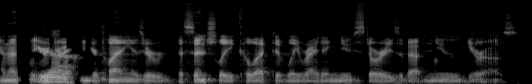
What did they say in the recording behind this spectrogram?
and that's what you're yeah. doing when you're playing. Is you're essentially collectively writing new stories about new heroes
